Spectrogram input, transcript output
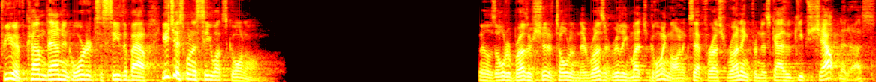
for you have come down in order to see the battle. You just want to see what's going on. Well, his older brother should have told him there wasn't really much going on except for us running from this guy who keeps shouting at us.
